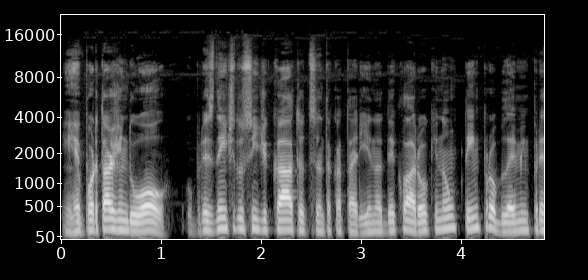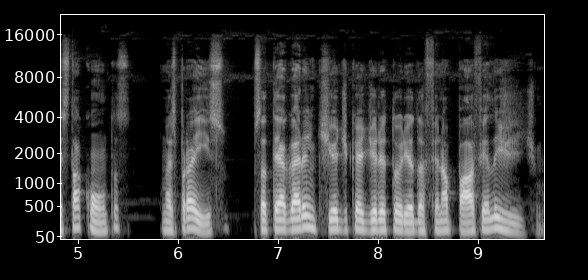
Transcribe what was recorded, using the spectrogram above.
Em reportagem do UOL, o presidente do sindicato de Santa Catarina declarou que não tem problema em prestar contas, mas para isso precisa ter a garantia de que a diretoria da FENAPAF é legítima.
